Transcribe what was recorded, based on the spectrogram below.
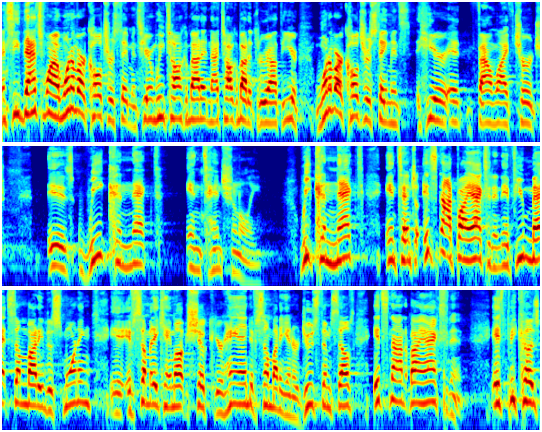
And see, that's why one of our culture statements here, and we talk about it, and I talk about it throughout the year. One of our culture statements here at Found Life Church is we connect intentionally. We connect intentionally. It's not by accident. If you met somebody this morning, if somebody came up, shook your hand, if somebody introduced themselves, it's not by accident. It's because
